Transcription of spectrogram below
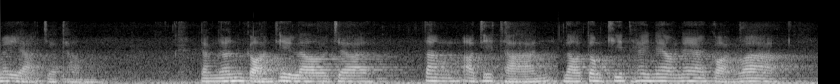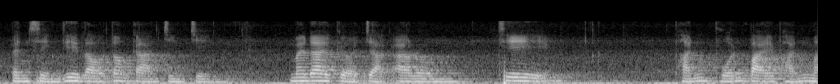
ไม่อยากจะทำดังนั้นก่อนที่เราจะตั้งอธิษฐานเราต้องคิดให้แน่วแน่ก่อนว่า เป็นสิ่งที่เราต้องการจริงๆ ไม่ได้เกิดจากอารมณ์ที่ผันผวนไปผันม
